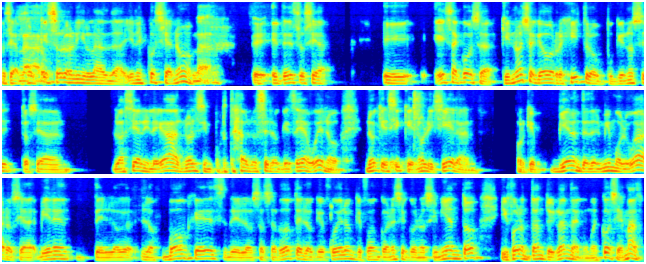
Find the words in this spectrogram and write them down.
O sea, ¿por qué solo en Irlanda y en Escocia no? claro. Eh, entonces, o sea, eh, esa cosa, que no haya quedado registro, porque no sé, o sea, lo hacían ilegal, no les importaba, no sé lo que sea, bueno, no quiere decir que no lo hicieran, porque vienen desde el mismo lugar, o sea, vienen de lo- los monjes, de los sacerdotes, lo que fueron, que fueron con ese conocimiento, y fueron tanto a Irlanda como a Escocia. Es más,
